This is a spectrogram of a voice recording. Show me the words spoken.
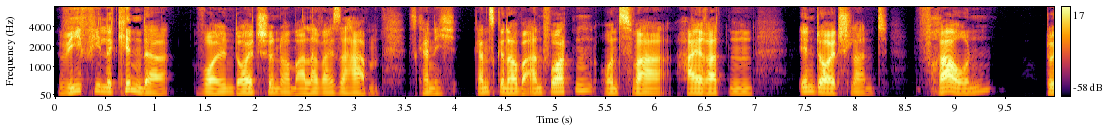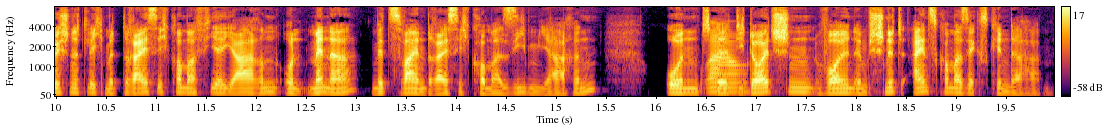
Wie viele Kinder wollen Deutsche normalerweise haben? Das kann ich ganz genau beantworten. Und zwar heiraten in Deutschland Frauen durchschnittlich mit 30,4 Jahren und Männer mit 32,7 Jahren. Und wow. äh, die Deutschen wollen im Schnitt 1,6 Kinder haben.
